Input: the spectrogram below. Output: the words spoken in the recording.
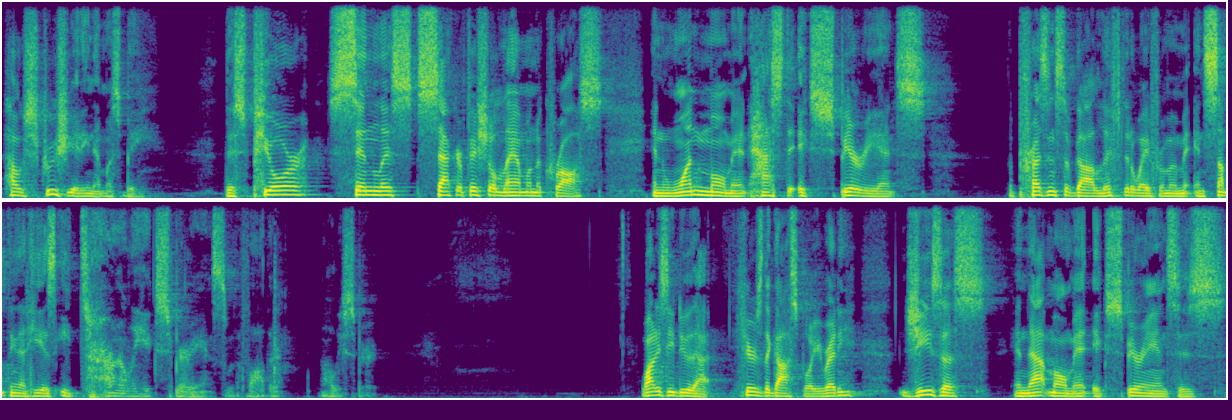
How excruciating that must be. This pure, sinless, sacrificial lamb on the cross, in one moment, has to experience the presence of God lifted away from him and something that he has eternally experienced with the Father, the Holy Spirit. Why does he do that? Here's the gospel. Are you ready? Jesus, in that moment, experiences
